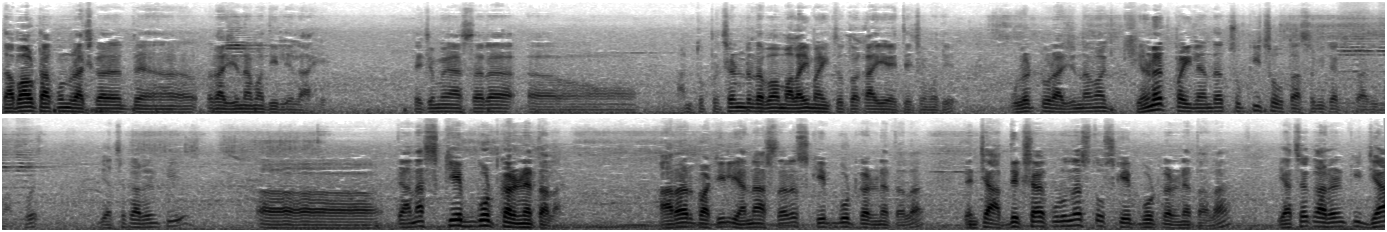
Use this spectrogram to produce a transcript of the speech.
दबाव टाकून राजकारण राजीनामा दिलेला आहे. त्याच्यामुळे असणारा आणि तो प्रचंड दबाव मलाही माहीत होता काय आहे त्याच्यामध्ये. उलट तो राजीनामा घेणंच पहिल्यांदा चुकीचं होतं असं मी त्या ठिकाणी मानतोय. याचं कारण की त्यांना स्केपगोट करण्यात आला. आर आर पाटील यांना असणारा स्केपगोट करण्यात आला. त्यांच्या अध्यक्षाकडूनच तो स्केपगोट करण्यात आला. याचं कारण की ज्या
